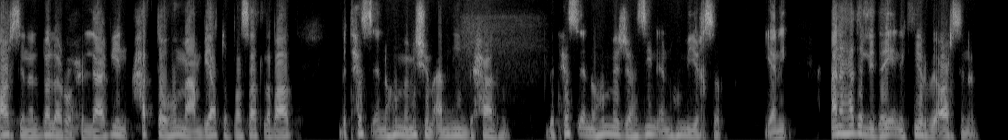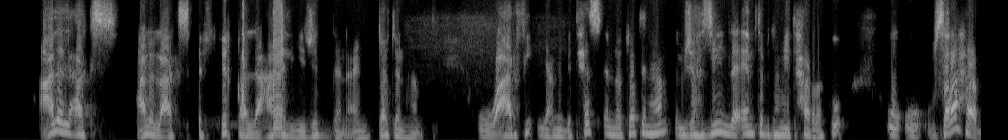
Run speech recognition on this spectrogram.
ارسنال بلا روح. اللاعبين حتى وهم عم بيعطوا باصات لبعض بتحس إنه هم مش مأمنين بحالهم. بتحس إنه هم جاهزين انهم يخسروا. يعني أنا هذا اللي ضايقني كثير بأرسنال. على العكس على العكس الثقة العالية جدا عند توتنهام. وعارفين يعني بتحس إنه توتنهام مجهزين لإمتى بدهم يتحركوا. وبصراحه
